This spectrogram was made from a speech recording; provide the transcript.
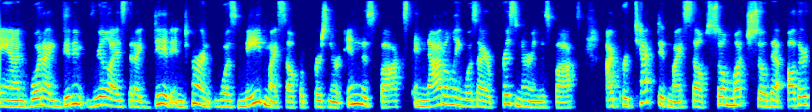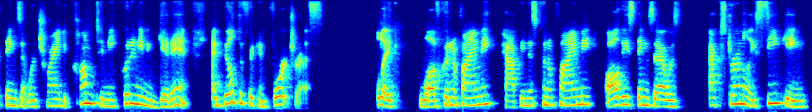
and what I didn't realize that I did in turn was made myself a prisoner in this box. And not only was I a prisoner in this box, I protected myself so much so that other things that were trying to come to me couldn't even get in. I built a freaking fortress. Like love couldn't find me, happiness couldn't find me, all these things that I was externally seeking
